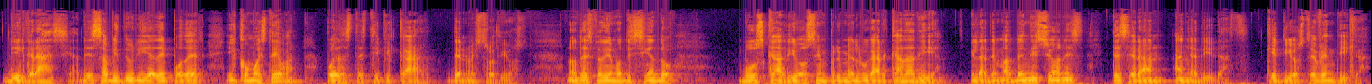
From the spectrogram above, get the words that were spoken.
de gracia, de sabiduría, de poder y como Esteban puedas testificar de nuestro Dios. Nos despedimos diciendo, busca a Dios en primer lugar cada día y las demás bendiciones te serán añadidas. Que Dios te bendiga.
